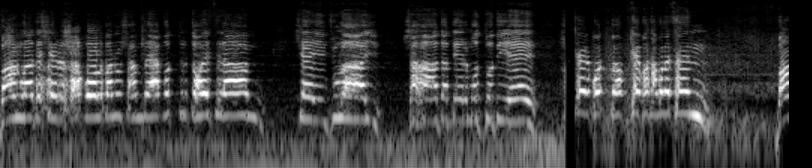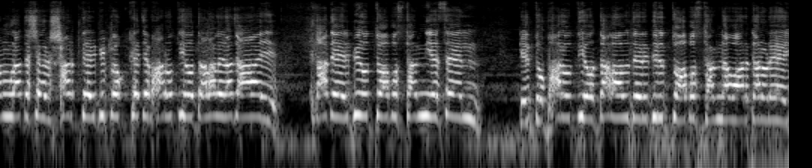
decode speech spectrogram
বাংলাদেশের সকল মানুষ আমরা একত্রিত হয়েছিলাম। সেই জুলাই শাহাদাতের মধ্য দিয়ে হাসের পক্ষে কথা বলেছেন। বাংলাদেশের স্বার্থের বিপক্ষে যে ভারতীয় দালালেরা যায়, তাদের বিরুদ্ধে অবস্থান নিয়েছেন। কিন্তু ভারতীয় দালালদের বিরুদ্ধে অবস্থান নেওয়ার কারণেই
